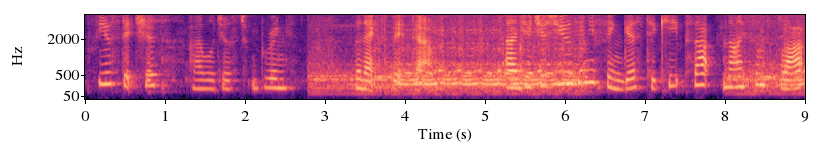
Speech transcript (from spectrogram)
few stitches I will just bring the next bit down and you're just using your fingers to keep that nice and flat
